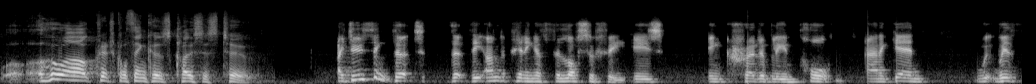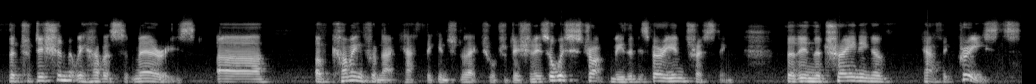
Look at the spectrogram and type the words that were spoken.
Who are critical thinkers closest to? I do think that that the underpinning of philosophy is incredibly important. And again, with, the tradition that we have at St Mary's uh, of coming from that Catholic intellectual tradition, it's always struck me that it's very interesting that in the training of Catholic priests,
